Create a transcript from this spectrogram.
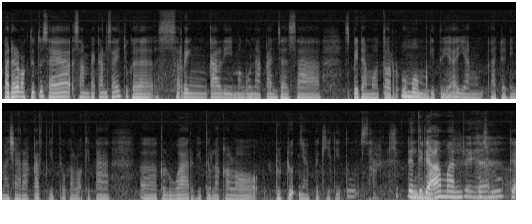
padahal waktu itu saya sampaikan saya juga sering kali menggunakan jasa sepeda motor Hmm, umum gitu ya hmm. yang ada di masyarakat gitu kalau kita eh, keluar gitulah kalau duduknya begini tuh sakit Dan tidak pinggang. aman juga. Iya. juga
